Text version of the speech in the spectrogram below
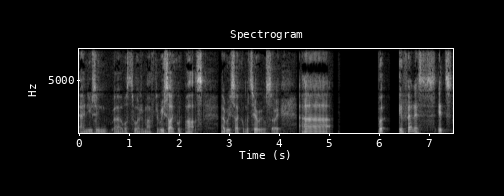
and using uh, what's the word I'm after recycled parts, uh, recycled materials. Sorry, uh, but in fairness, it's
